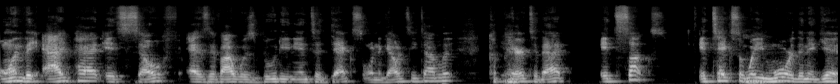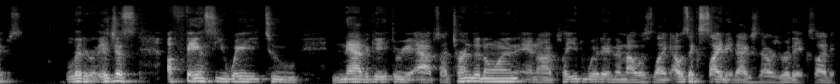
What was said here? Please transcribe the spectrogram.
on the iPad itself, as if I was booting into Dex on the Galaxy tablet, compared yeah. to that, it sucks. It takes away mm-hmm. more than it gives. Literally, it's just a fancy way to navigate through your apps. I turned it on and I played with it, and I was like, I was excited. Actually, I was really excited.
